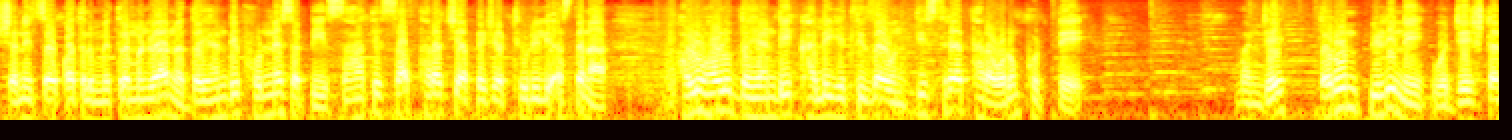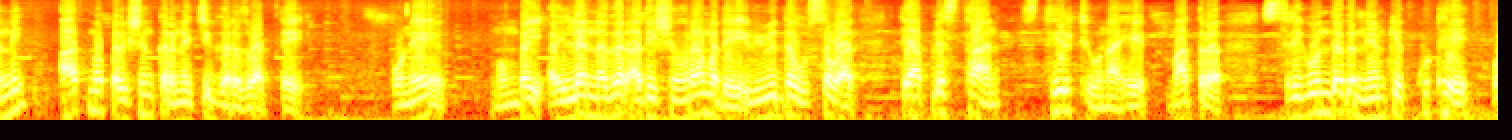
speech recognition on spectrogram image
शनी चौकातील मित्रमंडळानं दहीहंडी फोडण्यासाठी सहा ते सात थराची अपेक्षा ठेवलेली असताना हळूहळू दहीहंडी खाली घेतली जाऊन तिसऱ्या थरावरून फुटते. म्हणजे तरुण पिढीने व ज्येष्ठांनी आत्मपरीक्षण करण्याची गरज वाटते. पुणे मुंबई अहिल्यानगर आदी शहरामध्ये विविध उत्सवात ते आपले स्थान स्थिर ठेवून आहेत. मात्र श्रीगोंदकर नेमके कुठे व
